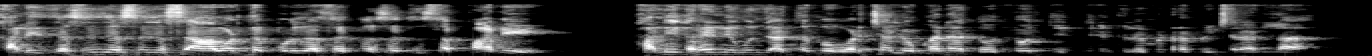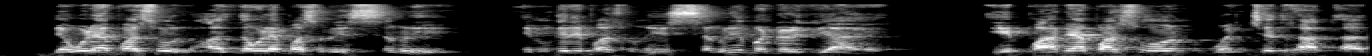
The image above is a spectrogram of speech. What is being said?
खाली जसं जसं जसं आवडतं पुढे जातं तसं तसं पाणी खाली घरी निघून जातं मग वरच्या लोकांना दोन दोन तीन तीन किलोमीटर बिचारांना देवळ्यापासून आजनवळ्यापासून ही सगळी निमगिरीपासून ही सगळी मंडळी जी आहे ही पाण्यापासून वंचित राहतात.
